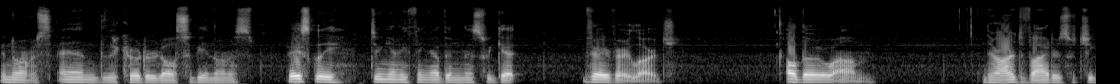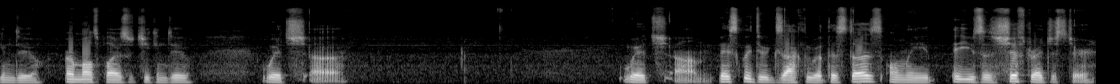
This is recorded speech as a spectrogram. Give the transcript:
enormous, and the decoder would also be enormous. Basically, doing anything other than this would get very, very large. Although, um, there are dividers which you can do, or multipliers which you can do, which, uh, which um, basically do exactly what this does, only it uses shift register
